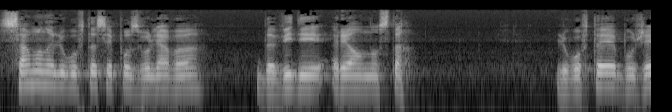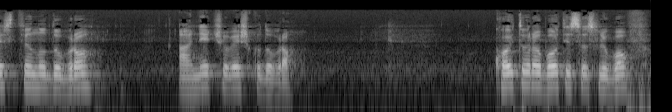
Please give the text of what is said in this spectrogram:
Само на любовта се позволява да види реалността. Любовта е божествено добро, а не човешко добро. Който работи с любов,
